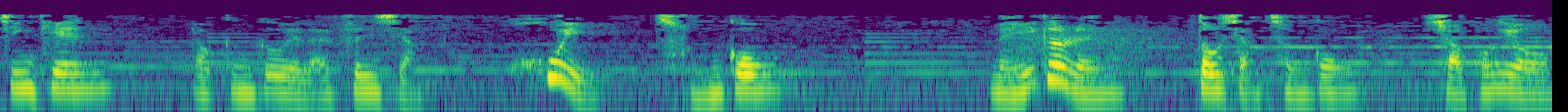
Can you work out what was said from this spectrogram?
今天要跟各位来分享会成功。每一个人都想成功。小朋友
